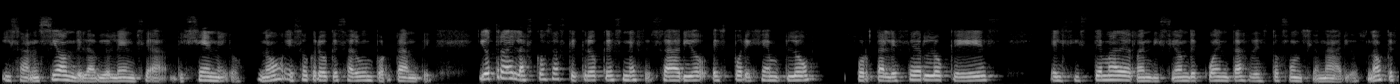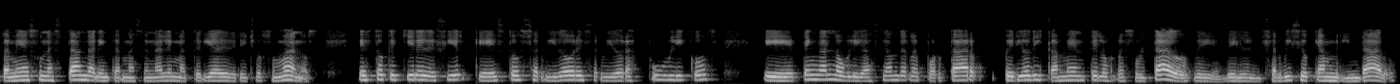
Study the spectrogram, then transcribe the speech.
y sanción de la violencia de género, ¿no? Eso creo que es algo importante. Y otra de las cosas que creo que es necesario es, por ejemplo, fortalecer lo que es el sistema de rendición de cuentas de estos funcionarios, ¿no? Que también es un estándar internacional en materia de derechos humanos. ¿Esto qué quiere decir? Que estos servidores, servidoras públicos, eh, tengan la obligación de reportar periódicamente los resultados del servicio que han brindado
